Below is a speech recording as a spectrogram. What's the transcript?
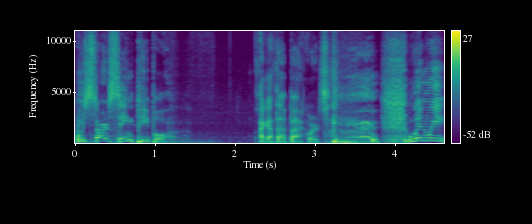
and we start seeing people, I got that backwards. when we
